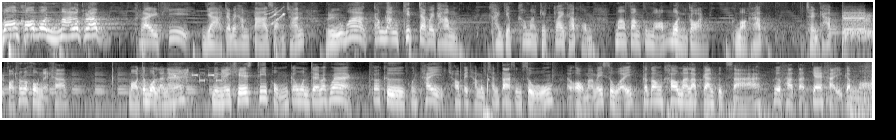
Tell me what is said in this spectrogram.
หมอขอบนมาแล้วครับ ใครที่อยากจะไปทำตาสองชั้น หรือว่ากำลังคิดจะไปทำขยับเข้ามาใกล้ๆครับ ผมมาฟังคุณหมอบ่นก่อน คุณหมอครับ เชิญครับ ขอโทษนะคงหน่อยครับ หมอจะบ่นแล้วนะ หนึ่งในเคสที่ผมกังวลใจมากๆ ก็คือคนไข้ชอบไปทำชั้นตาสูงๆ แล้วออกมาไม่สวย ก็ต้องเข้ามารับการปรึกษาเพื่อผ่าตัดแก้ไขกับหมอ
